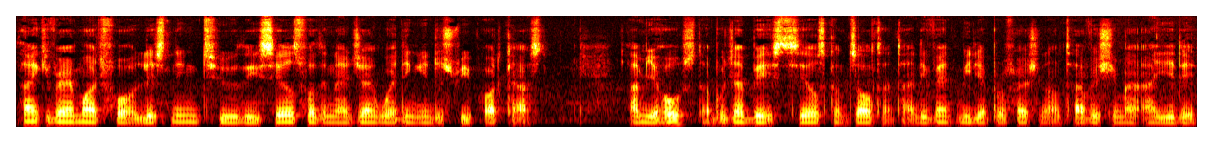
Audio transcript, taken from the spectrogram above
Thank you very much for listening to the Sales for the Nigerian Wedding Industry podcast. I'm your host, Abuja based sales consultant and event media professional Tavishima Ayede.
